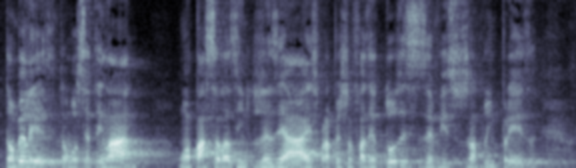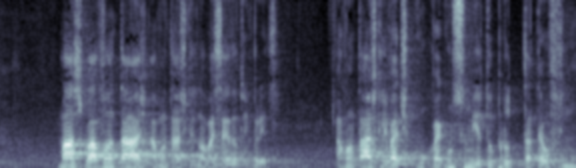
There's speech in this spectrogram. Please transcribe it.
Então, beleza. Então você tem lá uma parcelazinha de 200 reais para a pessoa fazer todos esses serviços na tua empresa. Mas qual a vantagem? A vantagem é que ele não vai sair da tua empresa. A vantagem é que ele vai, te, vai consumir o teu produto até o fim.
